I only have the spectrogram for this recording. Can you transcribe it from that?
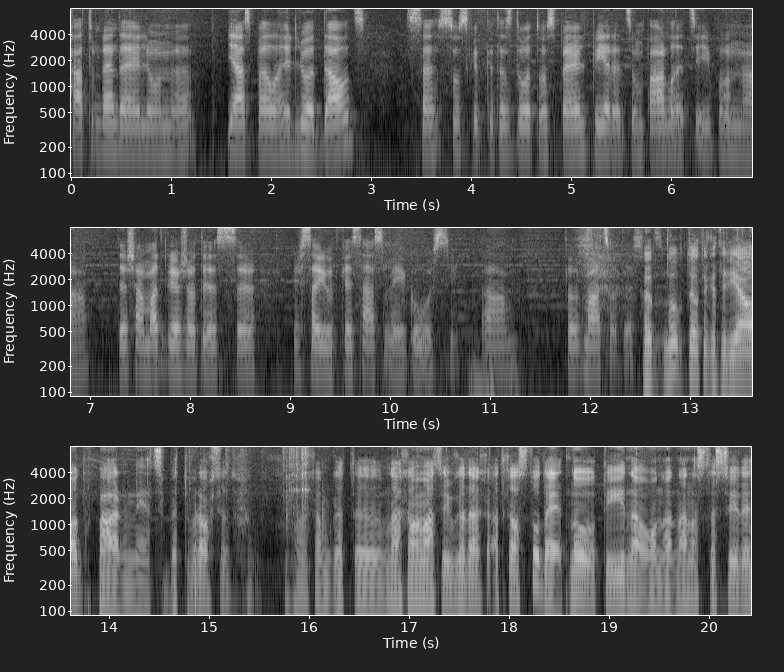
katru nedēļu un jāspēlē ir ļoti daudz. Es, uzskatu, ka tas dod to spēļu pieredzi un pārliecību, un tiešām atgriežoties, ir sajūta, ka es esmu iegūsi. Um, mācoties. Nu, tev tagad ir jauda pāriniece, bet tu brauksi nākamā gada, nākamā mācību gadā atkal studēt. Nu, Tīna un Anastasija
